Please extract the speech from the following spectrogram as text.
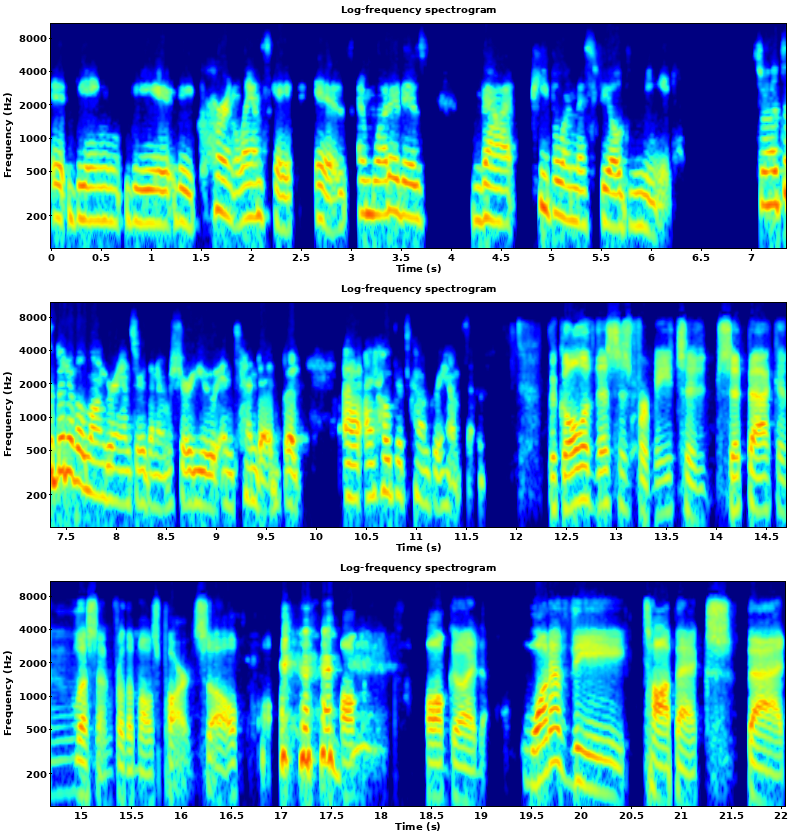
it being the, the current landscape is and what it is that people in this field need. So that's a bit of a longer answer than I'm sure you intended, but uh, I hope it's comprehensive. The goal of this is for me to sit back and listen for the most part. So all, all good. One of the topics that,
